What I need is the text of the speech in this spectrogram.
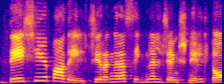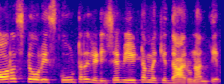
ദേശീയപാതയിൽ ചിറങ്ങര സിഗ്നൽ ജംഗ്ഷനിൽ ടോറസ് ടോറി സ്കൂട്ടറിലിടിച്ച് വീട്ടമ്മയ്ക്ക് ദാരുണാന്ത്യം.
